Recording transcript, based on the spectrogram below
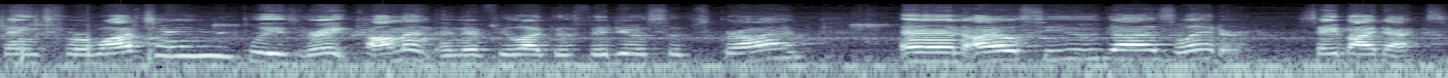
Thanks for watching. Please rate, comment, and if you like this video, subscribe. And I will see you guys later. Say bye, Dax.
